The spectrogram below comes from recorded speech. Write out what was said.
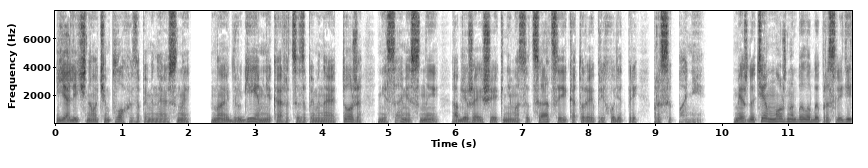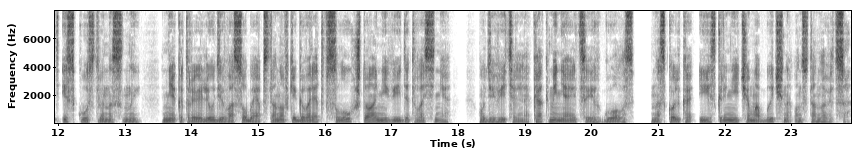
Я лично очень плохо запоминаю сны, но и другие, мне кажется, запоминают тоже не сами сны, а ближайшие к ним ассоциации, которые приходят при просыпании. Между тем можно было бы проследить искусственно сны. Некоторые люди в особой обстановке говорят вслух, что они видят во сне. Удивительно, как меняется их голос, насколько искренней, чем обычно он становится.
